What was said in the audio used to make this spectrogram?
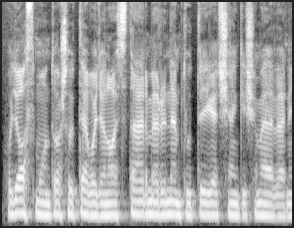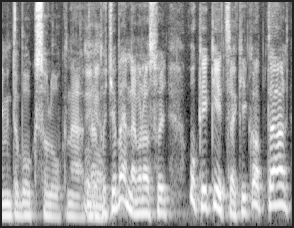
hogy azt mondta, hogy te vagy a nagy sztár, mert ő nem tud téged senki sem elverni, mint a boxolóknál. Igen. Tehát, hogyha benne van az, hogy oké, okay, kétszer kikaptál,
